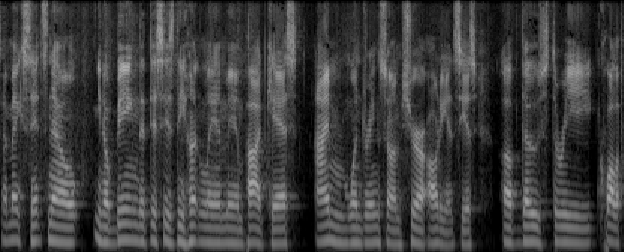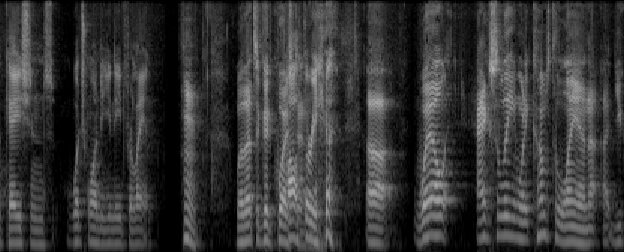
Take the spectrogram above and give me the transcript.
That makes sense. Now, you know, being that this is the Hunting Land Man podcast, I'm wondering, so I'm sure our audience is, of those three qualifications, which one do you need for land? Hmm. Well, that's a good question. All three. uh, well, actually, when it comes to land, you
